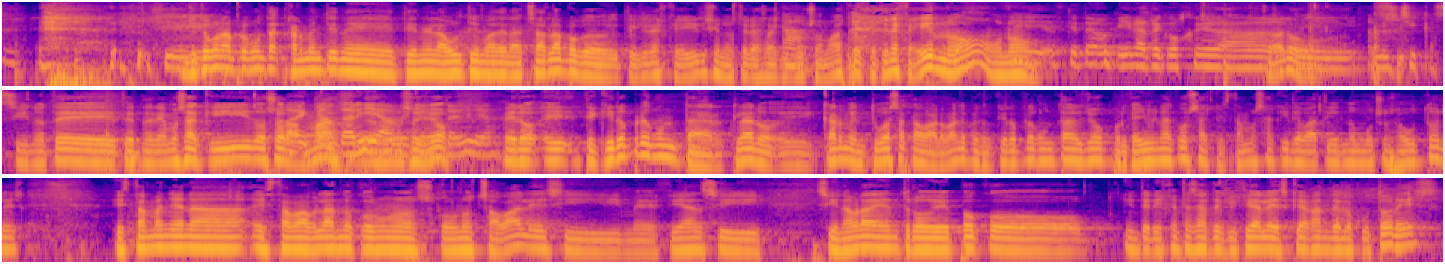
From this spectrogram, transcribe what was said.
Yo tengo una pregunta. Carmen tiene, tiene la última de la charla porque te tienes que ir, si no estarías aquí Ah. mucho más. Pero que tienes que ir, ¿no? ¿O no? Sí, es que tengo que ir a recoger a, Claro. mi, a mi si, chica. si no te, te tendríamos aquí dos horas Me más. encantaría, ya no me sé yo. encantaría. Pero eh, te quiero preguntar, claro, eh, Carmen, tú vas a acabar, ¿vale? Pero quiero preguntar yo, porque hay una cosa que estamos aquí debatiendo muchos autores. Esta mañana estaba hablando con unos, con unos chavales y me decían si, si no habrá dentro de poco inteligencias artificiales que hagan de locutores.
